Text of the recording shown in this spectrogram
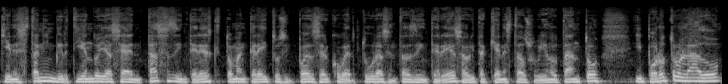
quienes están invirtiendo ya sea en tasas de interés que toman créditos y pueden ser coberturas en tasas de interés, ahorita que han estado subiendo tanto, y por otro lado,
